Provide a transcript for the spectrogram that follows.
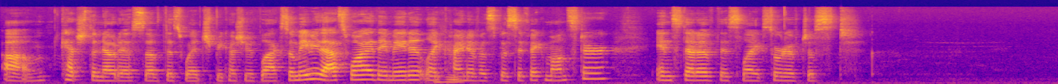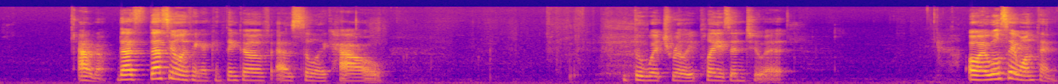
um, catch the notice of this witch because she was black so maybe that's why they made it like kind of a specific monster instead of this like sort of just i don't know that's that's the only thing i can think of as to like how the witch really plays into it Oh, I will say one thing.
